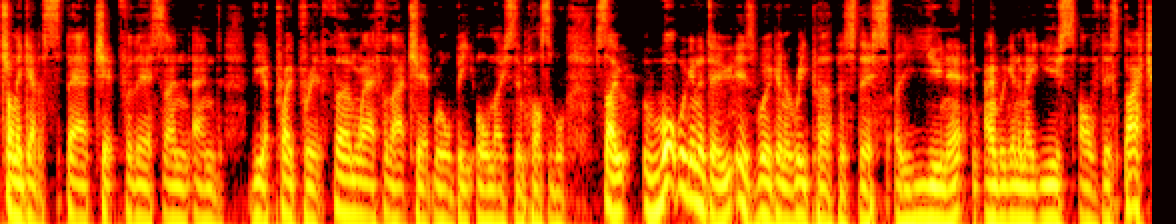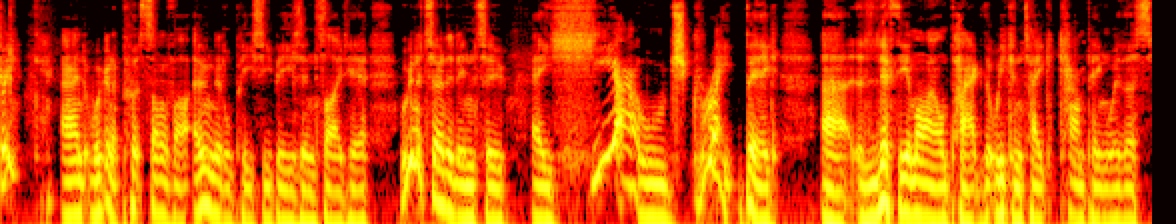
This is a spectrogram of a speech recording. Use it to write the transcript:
trying to get a spare chip for this and, and the appropriate firmware for that chip will be almost impossible. So what we're going to do is we're going to repurpose this uh, unit and we're going to make use of this battery and we're going to put some of our own little PCBs inside here. We're going to turn it into a huge, great big uh, lithium ion pack that we can take camping with us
